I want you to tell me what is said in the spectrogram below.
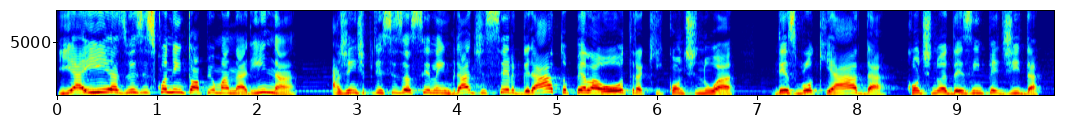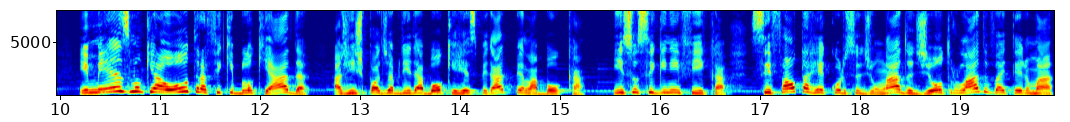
E aí, às vezes, quando entope uma narina, a gente precisa se lembrar de ser grato pela outra que continua desbloqueada, continua desimpedida. E mesmo que a outra fique bloqueada, a gente pode abrir a boca e respirar pela boca. Isso significa, se falta recurso de um lado, de outro lado vai ter uma,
